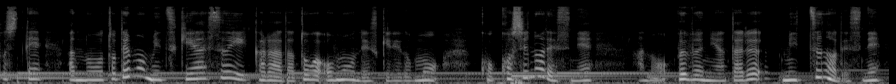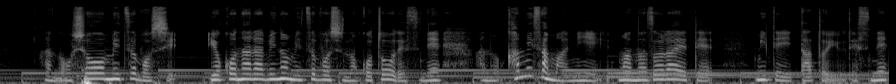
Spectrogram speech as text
そしてあのとても見つけやすいカラーだとは思うんですけれどもこう腰のですねあの部分にあたる3つのですねあの小三つ星横並びの三つ星のことをですねあの神様に、まあ、なぞらえて見ていたというですね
